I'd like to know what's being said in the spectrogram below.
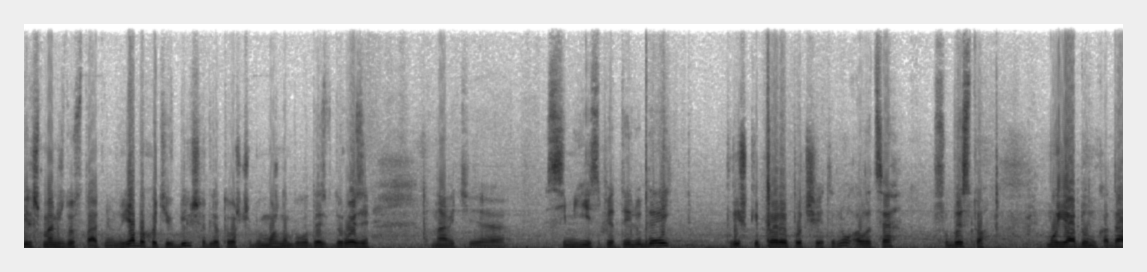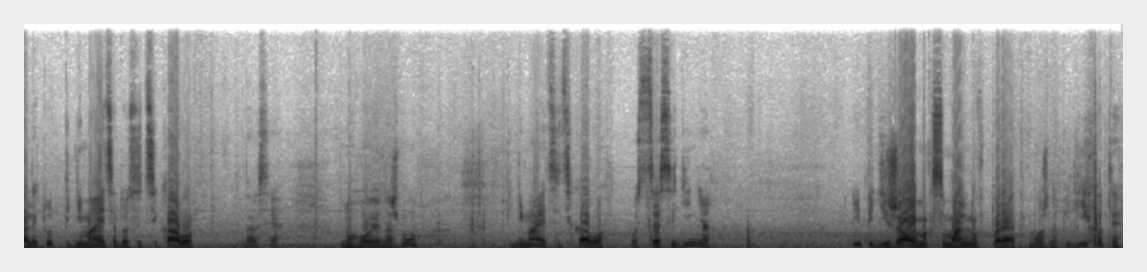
більш-менш достатньо. Ну, я би хотів більше для того, щоб можна було десь в дорозі навіть е, сім'ї з п'яти людей трішки перепочити. Ну, але це особисто моя думка. Далі тут піднімається досить цікаво. Зараз я ногою нажму. Піднімається цікаво ось це сидіння і під'їжджає максимально вперед. Можна під'їхати,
